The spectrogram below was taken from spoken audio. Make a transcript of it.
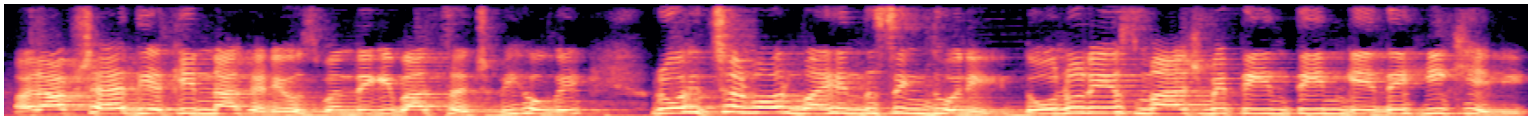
और आप शायद यकीन ना करें, उस बंदे की बात सच भी हो गई। रोहित शर्मा और महेंद्र सिंह धोनी, दोनों ने इस मैच में तीन तीन गेंदें ही खेली।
